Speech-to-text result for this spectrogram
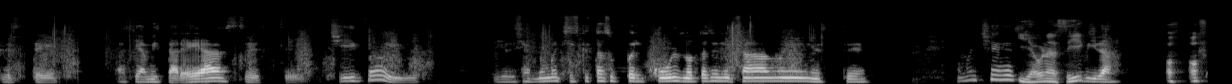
este, hacía mis tareas, este, chido, y, yo decía, no manches, es que está súper cool, no te hacen examen, este, no manches. Y aún así, vida. Off, off,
